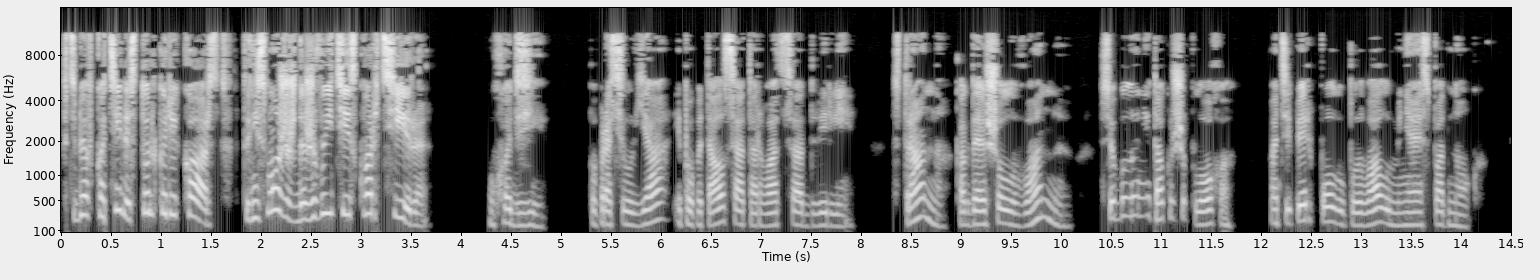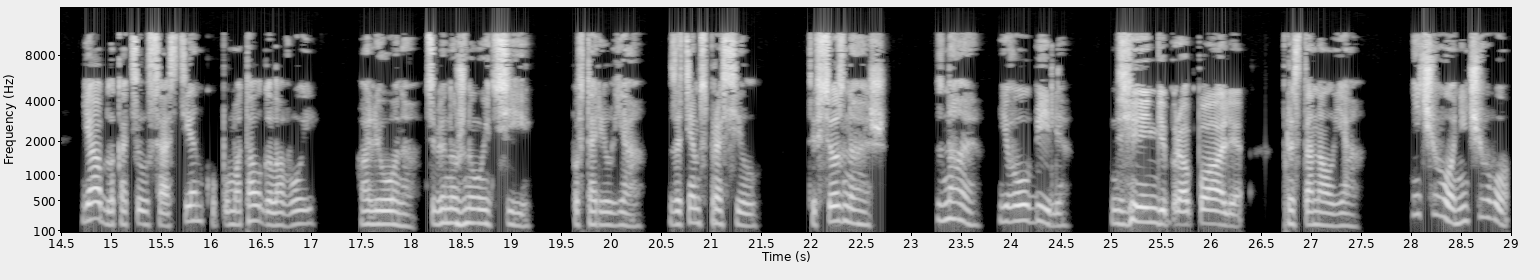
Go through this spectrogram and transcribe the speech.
В тебя вкатили столько лекарств, ты не сможешь даже выйти из квартиры». «Уходи», — попросил я и попытался оторваться от двери. Странно, когда я шел в ванную, все было не так уж и плохо, а теперь пол уплывал у меня из-под ног. Я облокотился о стенку, помотал головой, «Алена, тебе нужно уйти», — повторил я. Затем спросил. «Ты все знаешь?» «Знаю. Его убили». «Деньги пропали», — простонал я. «Ничего, ничего»,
